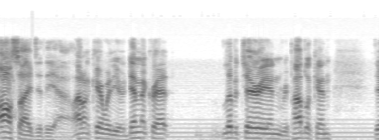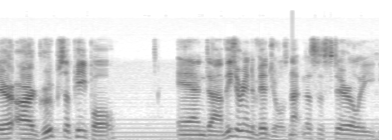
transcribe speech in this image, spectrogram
all sides of the aisle. I don't care whether you're a Democrat, Libertarian, Republican. There are groups of people, and uh, these are individuals, not necessarily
